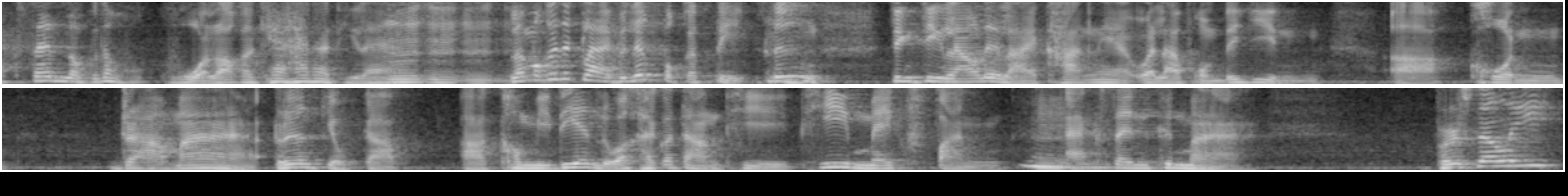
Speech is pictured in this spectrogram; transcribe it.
accent เราก็จะหัวเราะกันแค่ 5 นาทีแรก แล้วมันก็จะกลายเป็นเรื่องปกติ ซึ่งจริง ๆ แล้วหลายๆครั้งเนี่ยเวลาผมได้ยินอ่าคนดราม่าเรื่องเกี่ยวกับคอมเมดี้หรือว่าใครก็ตามทีที่ make fun accent ขึ้นมา personally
